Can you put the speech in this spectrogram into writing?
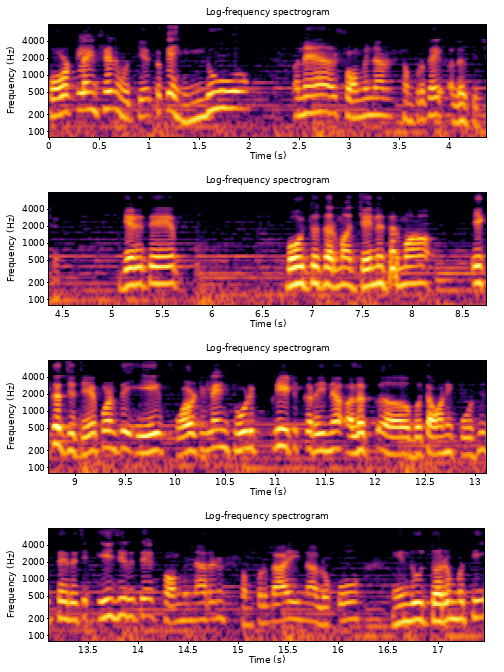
ફોર્ટ લાઈન છે ને વચ્ચે, તો કે હિન્દુઓ અને સ્વામિનારાયણ સંપ્રદાય અલગ છે. જે રીતે બૌદ્ધ ધર્મ, જૈન ધર્મ એક જ છે, પણ તે એ ફોલ્ટ લાઈન થોડી ક્રિએટ કરીને અલગ બતાવવાની કોશિશ થઈ રહી છે. એ જ રીતે સ્વામિનારાયણ સંપ્રદાયના લોકો હિન્દુ ધર્મથી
